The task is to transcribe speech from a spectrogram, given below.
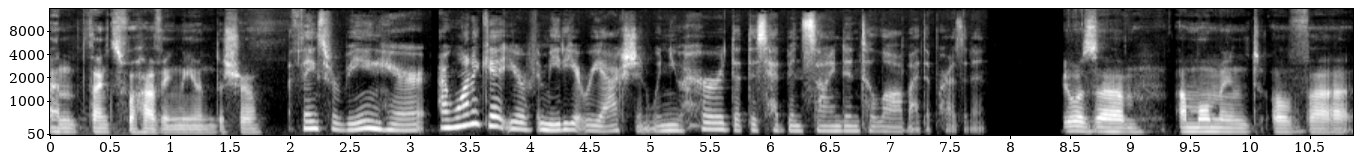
and thanks for having me on the show. Thanks for being here. I want to get your immediate reaction when you heard that this had been signed into law by the president. It was um, a moment of uh,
